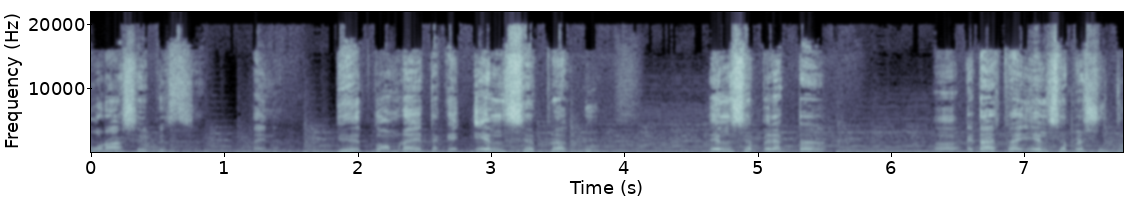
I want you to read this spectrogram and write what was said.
কড়া শেপ এসছে। যেহেতু আমরা এটাকে এল শেপ রাখব। এল শেপের একটা এটা একটা এল শেপের সূত্র,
